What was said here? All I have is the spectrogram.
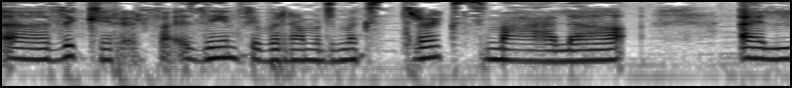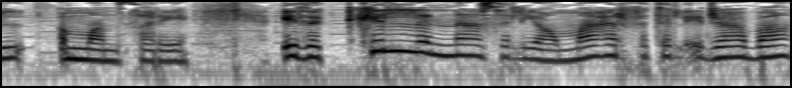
آه ذكر الفائزين في برنامج Mix Tricks مع علاء المنصري. إذا كل الناس اليوم ما عرفت الإجابة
